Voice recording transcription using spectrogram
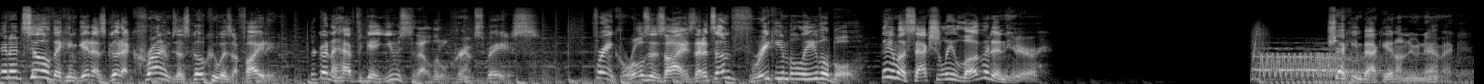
And until they can get as good at crimes as Goku is at fighting, they're gonna have to get used to that little cramped space. Frank rolls his eyes that it's unfreaking believable. They must actually love it in here. Checking back in on New Namek.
